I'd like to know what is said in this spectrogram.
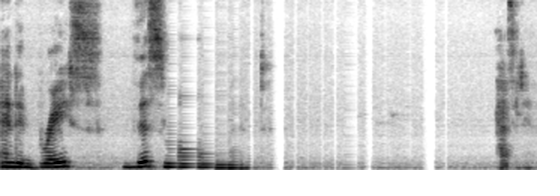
And embrace this moment as it is.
